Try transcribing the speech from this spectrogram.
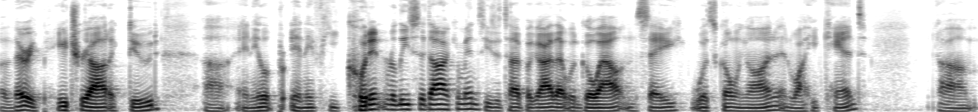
a very patriotic dude. Uh, and he'll and if he couldn't release the documents, he's the type of guy that would go out and say what's going on and why he can't. Um,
